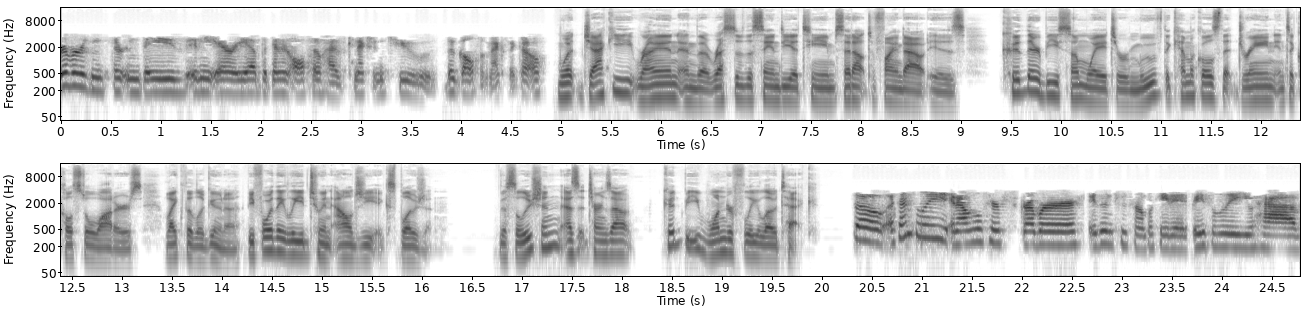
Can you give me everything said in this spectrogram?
rivers and certain bays in the area, but then it also has connection to the Gulf of Mexico. What Jackie, Ryan, and the rest of the Sandia team set out to find out is could there be some way to remove the chemicals that drain into coastal waters, like the laguna, before they lead to an algae explosion? The solution, as it turns out, could be wonderfully low tech So essentially, an algal turf scrubber isn't too complicated. Basically, you have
